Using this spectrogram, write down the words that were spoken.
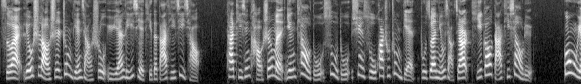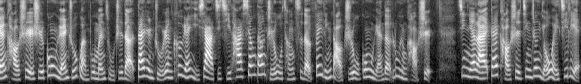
此外，刘石老师重点讲述语言理解题的答题技巧。他提醒考生们应跳读、速读，迅速画出重点，不钻牛角尖儿，提高答题效率。公务员考试是公务员主管部门组织的，担任主任科员以下及其他相当职务层次的非领导职务公务员的录用考试。近年来，该考试竞争尤为激烈。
